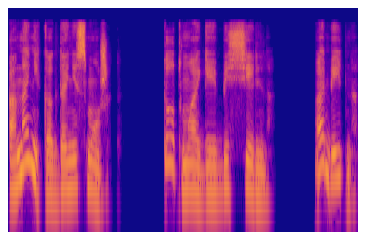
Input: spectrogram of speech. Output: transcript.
она никогда не сможет. Тут магия бессильна. Обидно.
